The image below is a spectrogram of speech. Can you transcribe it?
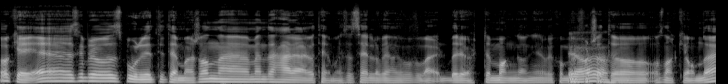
Ok, jeg skal prøve å spole litt i temaet, sånn, eh, men det her er jo temaet i seg selv, og vi har jo berørt det mange ganger, og vi kommer Ja, fortsatt til å, å snakke om det.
